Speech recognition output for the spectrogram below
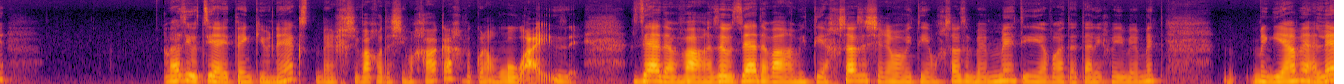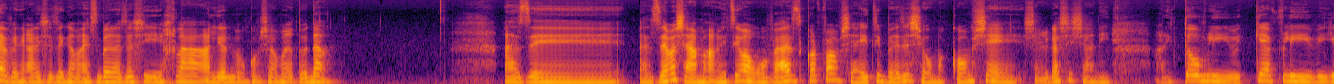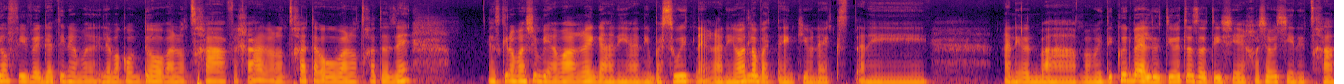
ואז היא הוציאה את Thank you Next בערך שבעה חודשים אחר כך, וכולם אמרו וואי, זה, זה הדבר, זהו, זה הדבר האמיתי, עכשיו זה שירים אמיתיים, עכשיו זה באמת היא עברה את התהליך והיא באמת מגיעה מהלב, ונראה לי שזה גם ההסבר לזה שהיא יכלה להיות במקום שאומר תודה. אז, אה, אז זה מה שהמעריצים אמרו, ואז כל פעם שהייתי באיזשהו מקום ש, שהרגשתי שאני, אני טוב לי, וכיף לי, ויופי, והגעתי למקום טוב, אני לא צריכה אף אחד, אני לא צריכה את ההוא, ואני לא צריכה את הזה, אז כאילו משהו בי אמר, רגע, אני, אני בסוויטנר, אני עוד לא ב-thank you next, אני, אני עוד במתיקות בילדותיות הזאת, שחושבת שהיא ניצחה.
